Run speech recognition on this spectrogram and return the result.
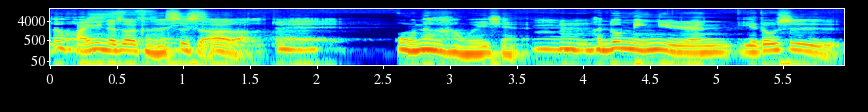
到怀孕的时候可能四十二了，对。哦，那个很危险。嗯，很多名女人也都是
